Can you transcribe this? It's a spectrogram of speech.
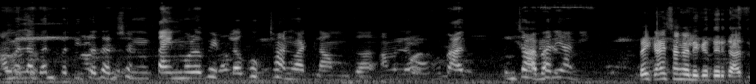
आम्हाला गणपतीचं दर्शन ताईंमुळे भेटलं. खूप छान वाटलं आमचं. आम्हाला तुमचे आभारी आहे आम्ही. ताई काय सांगाल एकंदरीत? आज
